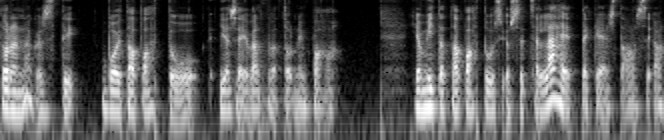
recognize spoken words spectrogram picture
todennäköisesti voi tapahtua, ja se ei välttämättä ole niin paha ja mitä tapahtuisi, jos et sä lähde tekemään sitä asiaa.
